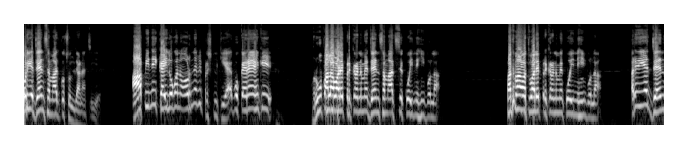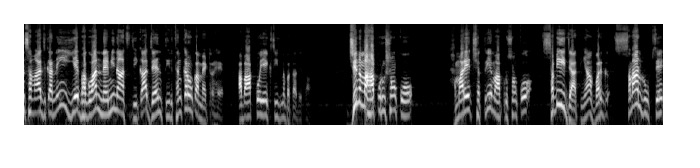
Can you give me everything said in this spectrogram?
और ये जैन समाज को सुलझाना चाहिए। आप ही नहीं, कई लोगों ने और ने भी प्रश्न किया है। वो कह रहे हैं कि रूपाला वाले प्रकरण में जैन समाज से कोई नहीं बोला। पद्मावत वाले प्रकरण में कोई नहीं बोला। अरे ये जैन समाज का नहीं, ये भगवान नेमीनाथ जी का जैन तीर्थंकरों का मैटर है। अब आपको एक चीज़ मैं बता देता हूँ। जिन महापुरुषों को हमारे क्षत्रिय महापुरुषों को सभी जातियाँ, वर्ग समान रूप से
